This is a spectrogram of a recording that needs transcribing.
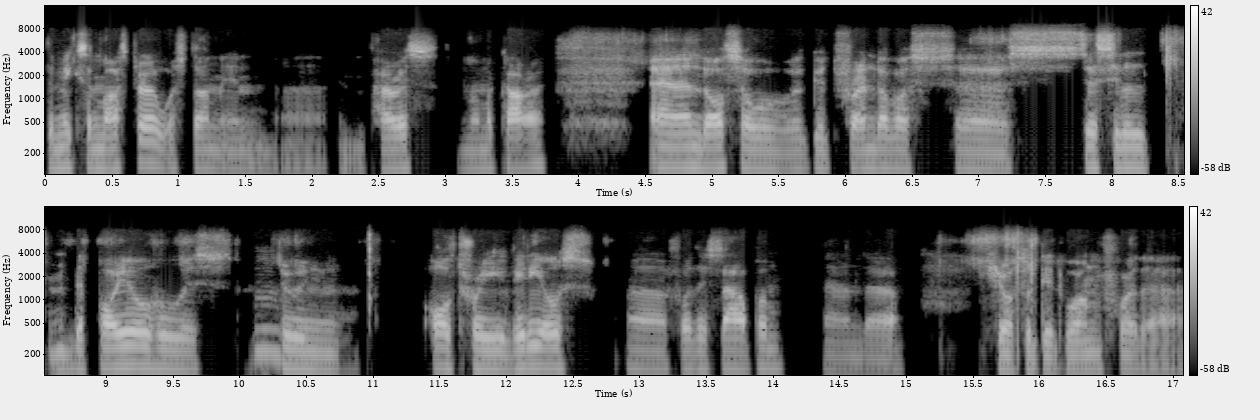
the mix and master was done in uh, in Paris, Vamacara. And also a good friend of us, uh, Cecil De Pollo, who is Mm. doing all three videos uh, for this album, and uh, she also did one for the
